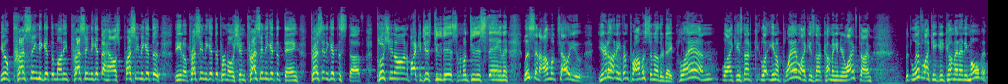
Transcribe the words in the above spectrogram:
you know, pressing to get the money, pressing to get the house, pressing to get the, you know, pressing to get the promotion, pressing to get the thing, pressing to get the stuff, pushing on. If I could just do this and I'm going to do this thing. And then, listen, I'm going to tell you, you're not even promised another day. Plan like he's not, like, you know, plan like he's not coming in your lifetime, but live like he could come at any moment.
